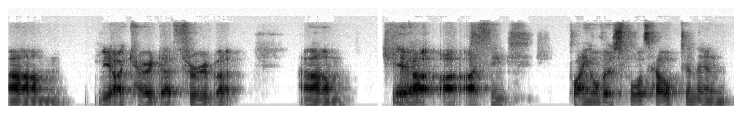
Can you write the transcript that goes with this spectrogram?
um, yeah I carried that through. But um, yeah I, I think playing all those sports helped. And then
